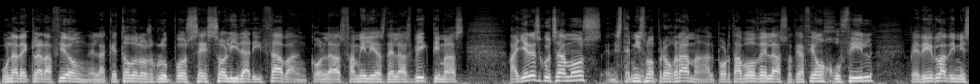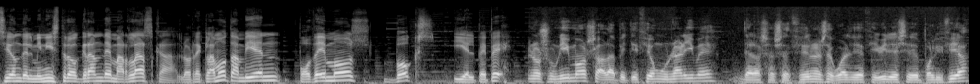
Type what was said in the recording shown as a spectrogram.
una declaración en la que todos los grupos se solidarizaban con las familias de las víctimas. Ayer escuchamos en este mismo programa al portavoz de la Asociación Jucil pedir la dimisión del ministro Grande Marlasca. Lo reclamó también Podemos, Vox y el PP. Nos unimos a la petición unánime de las asociaciones de guardias civiles y de policía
